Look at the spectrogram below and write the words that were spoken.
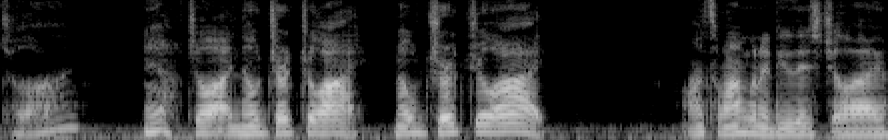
July? Yeah, July. No jerk July. No jerk July. That's what I'm going to do this July.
